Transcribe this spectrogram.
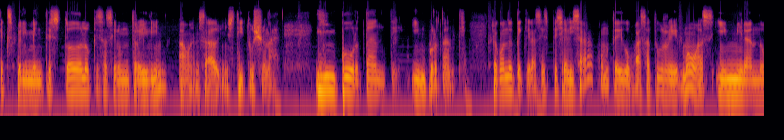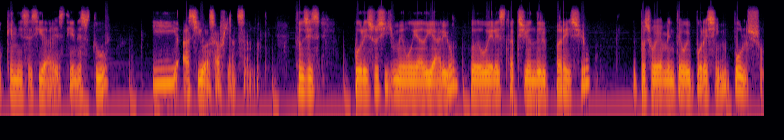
experimentes todo lo que es hacer un trading avanzado institucional. Importante, importante. Ya cuando te quieras especializar, como te digo, vas a tu ritmo, vas y mirando qué necesidades tienes tú y así vas afianzándote. Entonces, por eso si me voy a diario, puedo ver esta acción del precio y pues obviamente voy por ese impulso.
